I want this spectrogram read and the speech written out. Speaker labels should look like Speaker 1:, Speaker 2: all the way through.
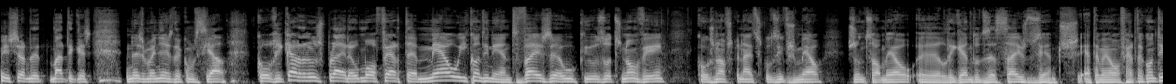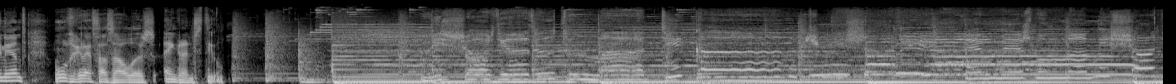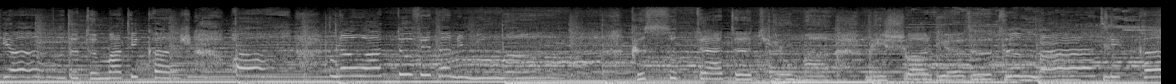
Speaker 1: Michórdia de Temáticas nas manhãs da comercial com o Ricardo Araújo Pereira, uma oferta Mel e Continente. Veja o que os outros não vêem com os novos canais exclusivos Mel, juntos ao Mel, eh, ligando 16200. É também uma oferta Continente, um regresso às aulas em grande estilo.
Speaker 2: Mishória de temáticas. É mesmo uma mishória de temáticas. Oh, que se trata de uma mishória de temáticas.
